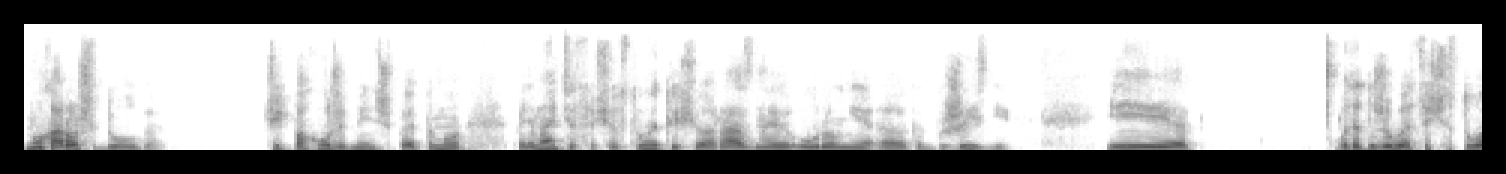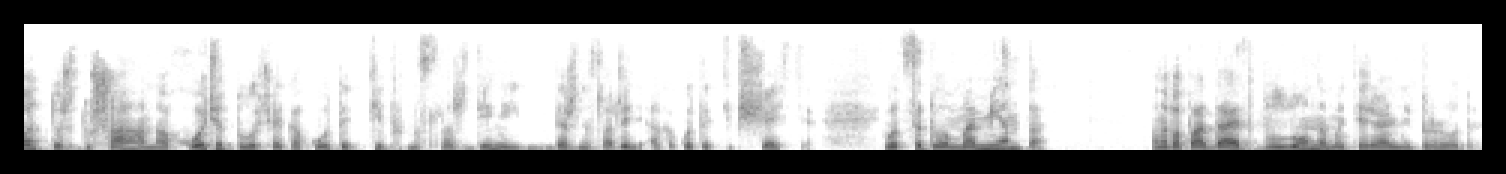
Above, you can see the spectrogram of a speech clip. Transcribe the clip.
Ну, хороший долго. чуть похуже меньше. Поэтому, понимаете, существуют еще разные уровни э, как бы жизни. И вот это живое существо, тоже душа, она хочет получать какой-то тип наслаждений, даже не наслаждений, а какой-то тип счастья. И вот с этого момента она попадает в лоно материальной природы.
